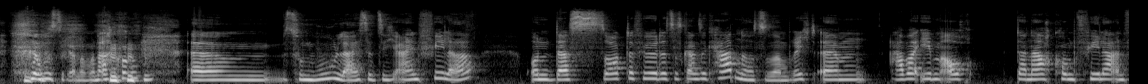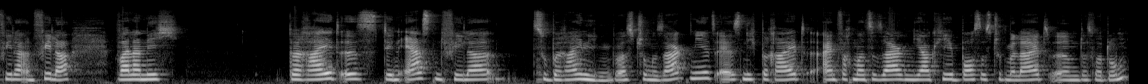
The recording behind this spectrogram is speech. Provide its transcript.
musste gerade nochmal nachgucken. ähm, Sun Wu leistet sich einen Fehler und das sorgt dafür, dass das ganze Kartenhaus zusammenbricht. Ähm, aber eben auch danach kommt Fehler an Fehler an Fehler, weil er nicht bereit ist, den ersten Fehler zu bereinigen. Du hast schon gesagt, Nils, er ist nicht bereit, einfach mal zu sagen, ja, okay, Boss, es tut mir leid, ähm, das war dumm,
